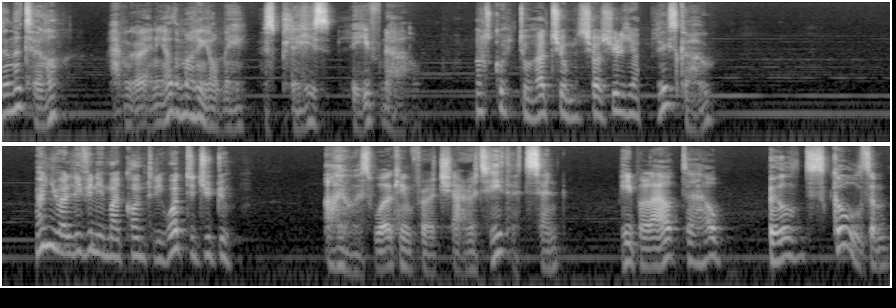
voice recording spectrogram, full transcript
Whatever's in the till. I haven't got any other money on me. Just please leave now. I'm not going to hurt you, Monsieur Julien. Please go. When you are living in my country, what did you do? I was working for a charity that sent people out to help build schools and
